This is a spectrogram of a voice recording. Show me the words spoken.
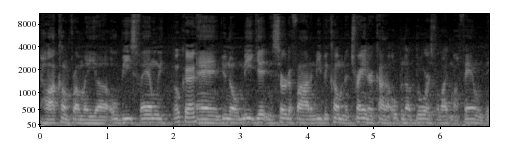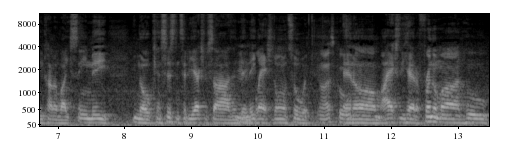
how I come from a uh, obese family. Okay. And you know, me getting certified and me becoming a trainer kind of opened up doors for like my family. They kind of like seen me, you know, consistent to the exercise, and mm-hmm. then they latched on to it. Oh, that's cool. And um, I actually had a friend of mine who,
